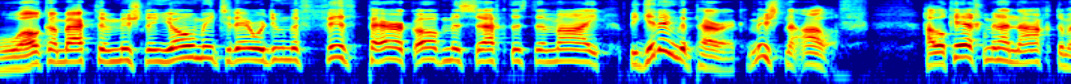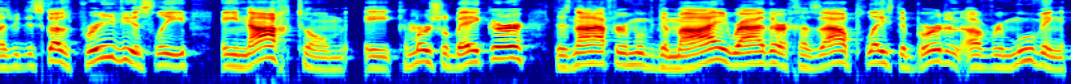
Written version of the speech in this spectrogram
Welcome back to Mishnah Yomi. Today we're doing the fifth parak of Masechtas Demai, beginning the parak, Mishnah Aleph. Halokech min nachtum, as we discussed previously, a nachtum, a commercial baker, does not have to remove demai. Rather, Chazal placed the burden of removing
